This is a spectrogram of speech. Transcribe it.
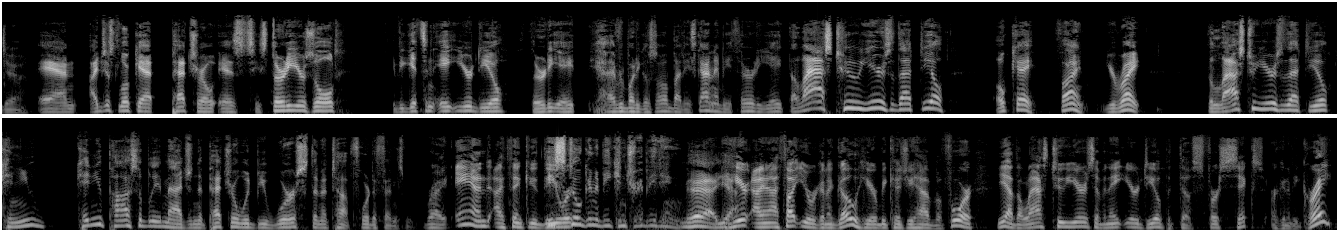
Yeah. And I just look at Petro as he's 30 years old. If he gets an eight year deal, 38, yeah, everybody goes, oh, but he's going to be 38. The last two years of that deal, okay, fine, you're right. The last two years of that deal, can you can you possibly imagine that Petro would be worse than a top four defenseman? Right. And I think you, He's you were, still going to be contributing. Yeah, yeah. Here, and I thought you were going to go here because you have before. Yeah, the last two years of an eight-year deal, but those first six are going to be great.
